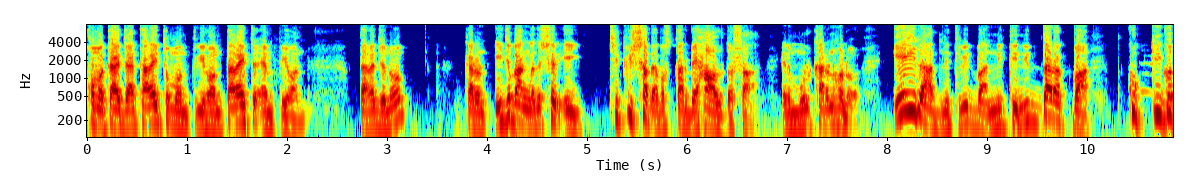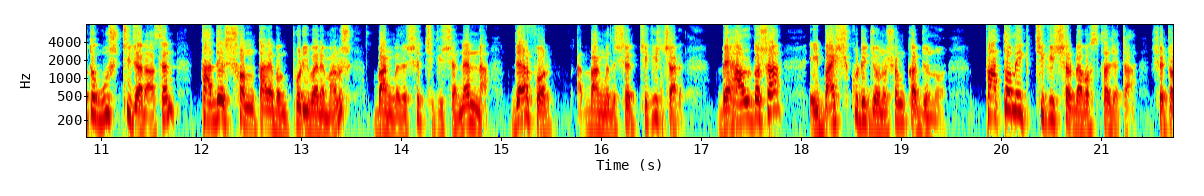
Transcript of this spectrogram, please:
ক্ষমতায় যায়, তারাই তো মন্ত্রী হন, তারাই তো এমপি হন। তারা যেন কারণ এই যে বাংলাদেশের এই চিকিৎসা ব্যবস্থার বেহাল দশা এর মূল কারণ হলো, এই রাজনীতিবিদ বা নীতি নির্ধারক বা কুক্ষিগত গোষ্ঠী যারা আছেন, তাদের সন্তান এবং পরিবারের মানুষ বাংলাদেশের চিকিৎসা নেন না। দেয়ারফর বাংলাদেশের চিকিৎসার বেহাল দশা, এই বাইশ কোটি জনসংখ্যার জন্য প্রাথমিক চিকিৎসার ব্যবস্থা যেটা, সেটা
